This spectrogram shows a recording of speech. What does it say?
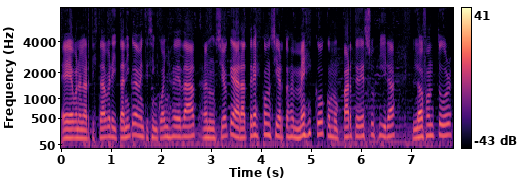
Eh, bueno, el artista británico de 25 años de edad anunció que hará tres conciertos en México como parte de su gira Love on Tour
